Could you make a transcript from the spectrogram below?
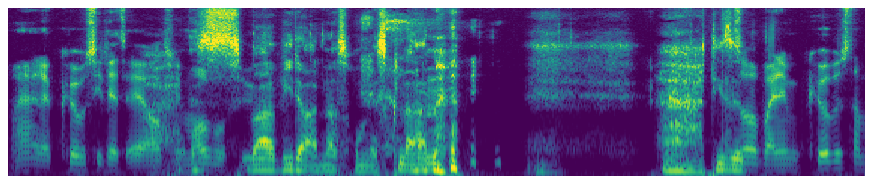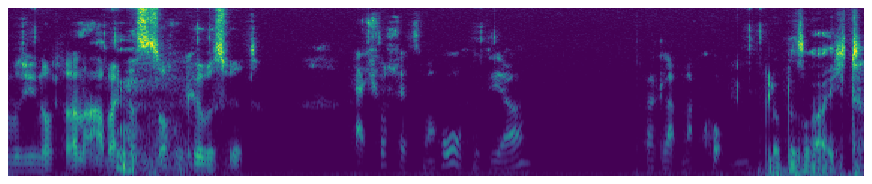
Naja, der Kürbis sieht jetzt eher aus wie Maulwurfshügel. war wieder andersrum, ist klar. Ne? ah, diese, Also bei dem Kürbis, da muss ich noch dran arbeiten, dass es auch ein Kürbis wird. Ja, ich husche jetzt mal hoch mit dir. Mal glatt mal gucken. ich glaube, das reicht.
